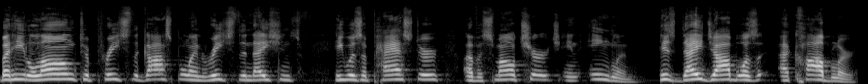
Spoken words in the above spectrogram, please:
but he longed to preach the gospel and reach the nations. He was a pastor of a small church in England. His day job was a cobbler,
